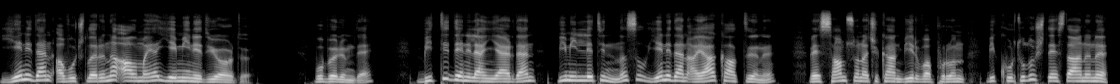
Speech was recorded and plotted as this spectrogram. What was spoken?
yeniden avuçlarına almaya yemin ediyordu. Bu bölümde, bitti denilen yerden bir milletin nasıl yeniden ayağa kalktığını ve Samsun'a çıkan bir vapurun bir kurtuluş destanını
